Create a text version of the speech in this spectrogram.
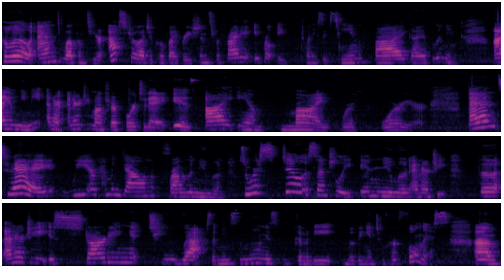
Hello, and welcome to your astrological vibrations for Friday, April 8th, 2016, by Gaia Blooming. I am Mimi, and our energy mantra for today is I am my worth warrior. And today, we are coming down from the new moon. So we're still essentially in new moon energy the energy is starting to wax. That means the moon is going to be moving into her fullness. Um,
